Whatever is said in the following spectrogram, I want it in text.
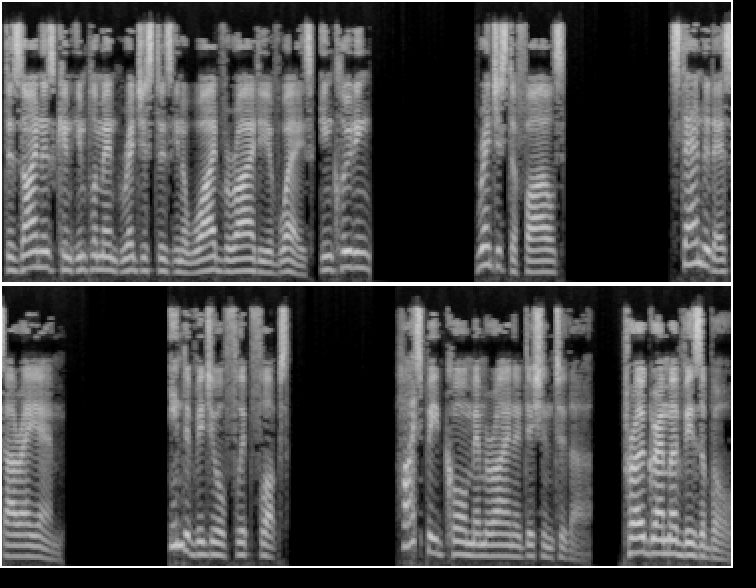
Designers can implement registers in a wide variety of ways, including register files standard SRAM Individual flip-flops. High-speed core memory In addition to the «programmer visible»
